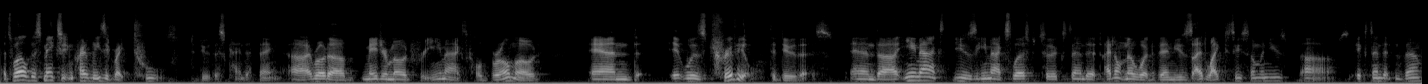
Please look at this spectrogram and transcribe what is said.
As well, this makes it incredibly easy to write tools to do this kind of thing. Uh, I wrote a major mode for Emacs called bro mode, and it was trivial to do this. And uh, Emacs uses Emacs Lisp to extend it. I don't know what Vim uses. I'd like to see someone use uh, extend it in Vim.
